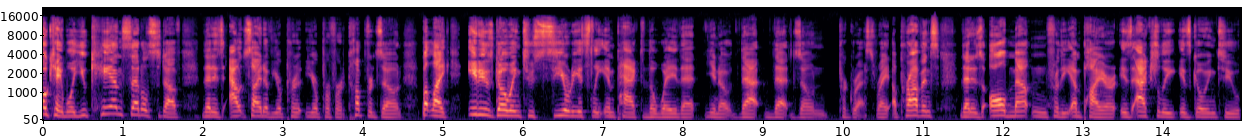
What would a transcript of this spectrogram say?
okay, well, you can settle stuff that is outside of your pre- your preferred comfort zone, but like it is going to seriously impact the way that you know that that zone progress. Right, a province that is all mountain for the Empire is actually is going to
